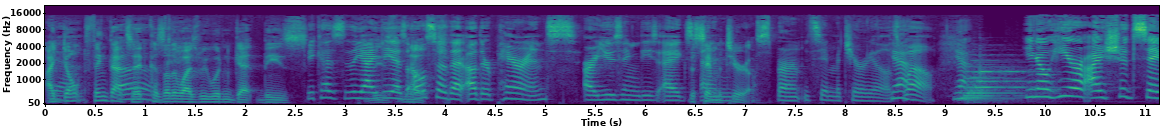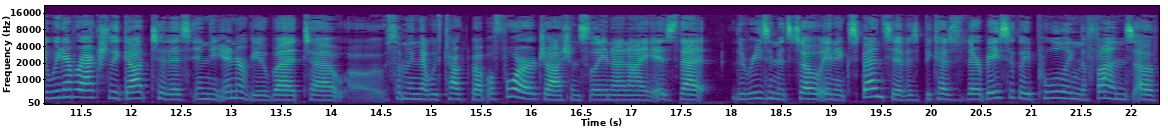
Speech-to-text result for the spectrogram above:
I Yeah. don't think that's it Oh. because otherwise we wouldn't get these. Because the idea These is also that other parents are using these eggs The same and material. sperm, the same material as Yeah. well. Yeah. You know, here I should say we never actually got to this in the interview, but uh, something that we've talked about before, Josh and Selena and I, is that the reason it's so inexpensive is because they're basically pooling the funds of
